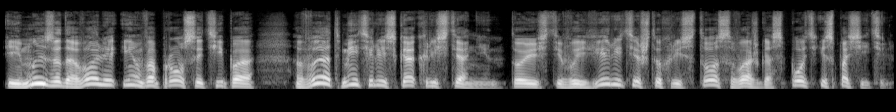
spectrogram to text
И мы задавали им вопросы типа «Вы отметились как христианин, то есть вы верите, что Христос ваш Господь и Спаситель?»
